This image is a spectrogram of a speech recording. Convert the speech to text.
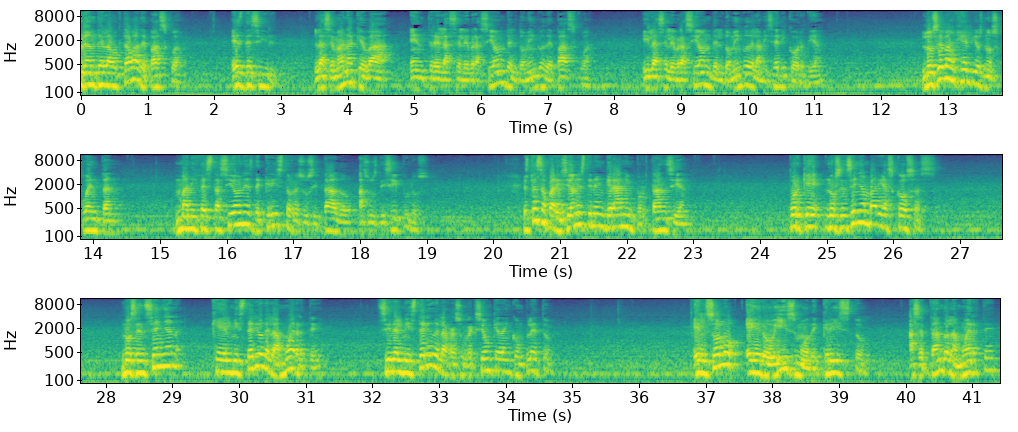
Durante la octava de Pascua, es decir, la semana que va entre la celebración del domingo de Pascua y la celebración del domingo de la misericordia, los evangelios nos cuentan manifestaciones de Cristo resucitado a sus discípulos. Estas apariciones tienen gran importancia porque nos enseñan varias cosas. Nos enseñan que el misterio de la muerte, sin el misterio de la resurrección, queda incompleto. El solo heroísmo de Cristo aceptando la muerte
